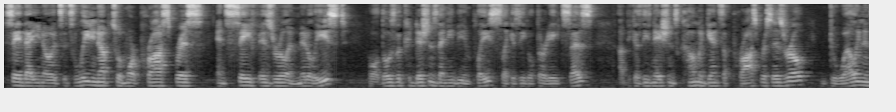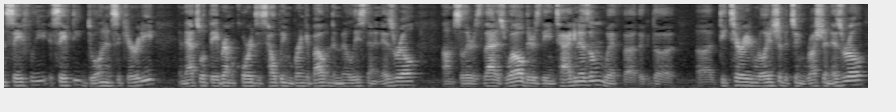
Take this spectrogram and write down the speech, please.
say that you know it's it's leading up to a more prosperous and safe Israel and Middle East. Well, those are the conditions that need to be in place, like Ezekiel 38 says, uh, because these nations come against a prosperous Israel, dwelling in safely, safety, dwelling in security, and that's what the Abraham Accords is helping bring about in the Middle East and in Israel. Um, so there's that as well. There's the antagonism with uh, the, the uh, deteriorating relationship between Russia and Israel.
